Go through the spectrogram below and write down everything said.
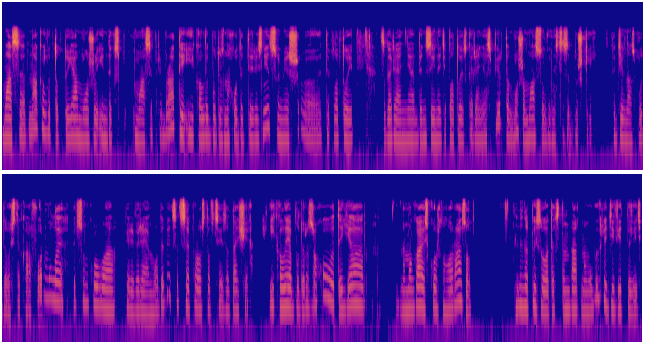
Маси однакові, тобто я можу індекс маси прибрати, і коли буду знаходити різницю між е, теплотою згоряння бензину і теплотою згоряння спирту, можу масу винести за дужки. Тоді в нас буде ось така формула підсумкова. Перевіряємо одиниці, це просто в цій задачі. І коли я буду розраховувати, я намагаюсь кожного разу не записувати в стандартному вигляді відповідь,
